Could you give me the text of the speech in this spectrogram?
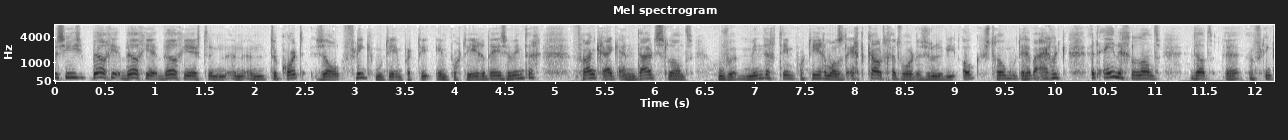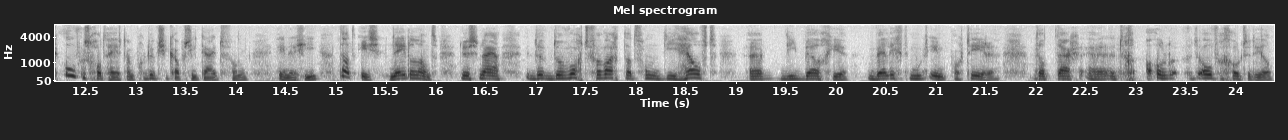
Precies. België, België, België heeft een, een, een, tekort, zal flink moeten importeren deze winter. Frankrijk en Duitsland hoeven minder te importeren. Maar als het echt koud gaat worden, zullen die ook stroom moeten hebben. Eigenlijk het enige land dat uh, een flink overschot heeft aan productiecapaciteit van energie, dat is Nederland. Dus nou ja, er wordt verwacht dat van die helft uh, die België wellicht moet importeren... dat daar uh, het, het, overgrote deel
